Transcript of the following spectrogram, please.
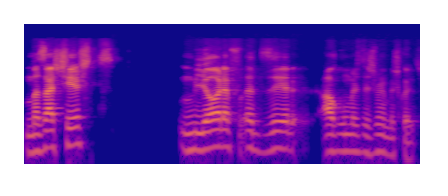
Mas acho este melhor a, a dizer algumas das mesmas coisas.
